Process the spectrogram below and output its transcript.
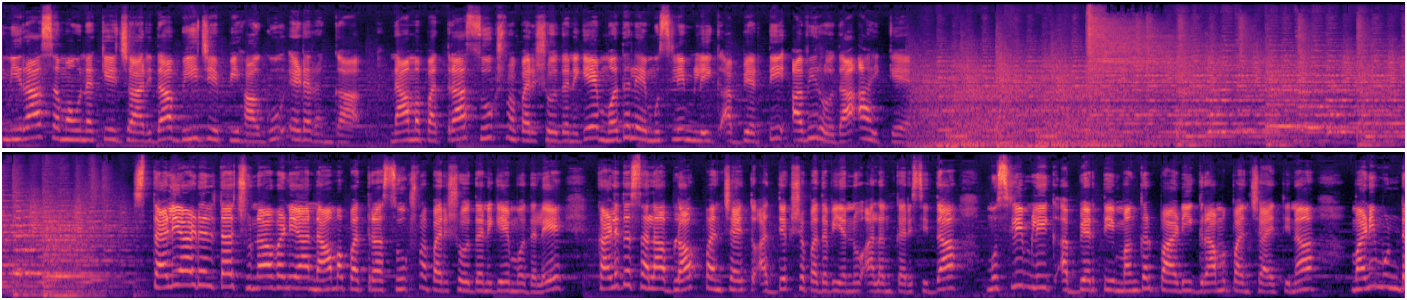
ನಿರಾಸ ಮೌನಕ್ಕೆ ಜಾರಿದ ಬಿಜೆಪಿ ಹಾಗೂ ಎಡರಂಗ. ನಾಮಪತ್ರ, ಸೂಕ್ಷ್ಮ ಪರಿಶೋಧನೆಗೆ ಮೊದಲೇ ಮುಸ್ಲಿಂ ಲೀಗ್ ಅಭ್ಯರ್ಥಿ ಅವಿರೋಧ ಆಯ್ಕೆ. ಸ್ಥಳೀಯಾಡಳಿತ ಚುನಾವಣೆಯ ನಾಮಪತ್ರ ಸೂಕ್ಷ್ಮ ಪರಿಶೋಧನೆಗೆ ಮೊದಲೇ ಕಳೆದ ಸಲ ಬ್ಲಾಕ್ ಪಂಚಾಯತ್ ಅಧ್ಯಕ್ಷ ಪದವಿಯನ್ನು ಅಲಂಕರಿಸಿದ್ದ ಮುಸ್ಲಿಂ ಲೀಗ್ ಅಭ್ಯರ್ಥಿ ಮಂಗಲ್ಪಾಡಿ ಗ್ರಾಮ ಪಂಚಾಯತಿನ ಮಣಿಮುಂಡ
